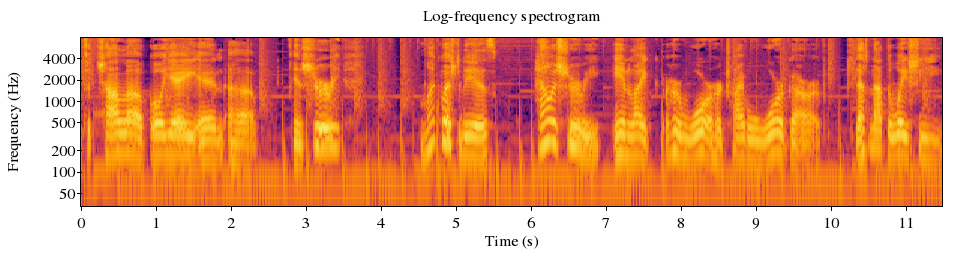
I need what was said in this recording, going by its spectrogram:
T'Challa, Okoye, and uh and Shuri. My question is, how is Shuri in like her war, her tribal war garb? That's not the way she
